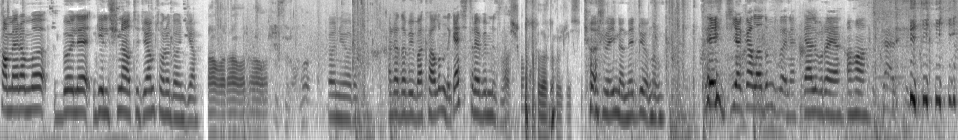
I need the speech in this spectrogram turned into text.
Kameramı böyle gelişine atacağım sonra döneceğim. A var A var A var. Dönüyorum. Arada bir bakalım da. Gerçi trap'imiz var. Başka mı kadar kıracağız? Ya Reyna ne diyorsun? Sage yakaladım seni. Gel buraya. Aha.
